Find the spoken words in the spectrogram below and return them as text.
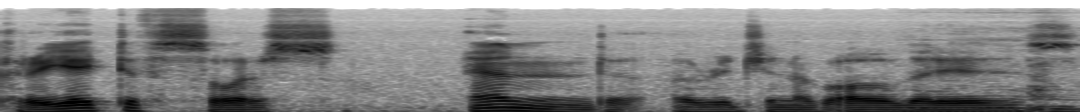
creative source, and origin of all that is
